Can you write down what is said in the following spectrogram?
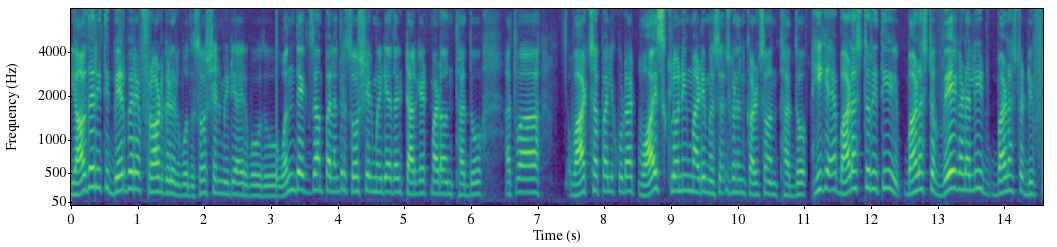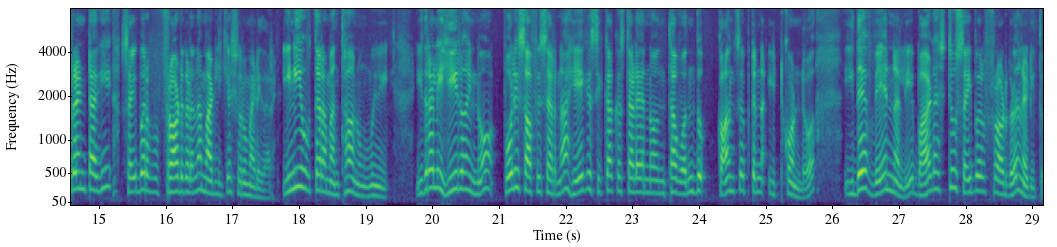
ಯಾವುದೇ ರೀತಿ ಬೇರೆ ಬೇರೆ ಫ್ರಾಡ್ಗಳಿರ್ಬೋದು, ಸೋಷಿಯಲ್ ಮೀಡಿಯಾ ಇರ್ಬೋದು, ಒಂದು ಎಕ್ಸಾಂಪಲ್ ಅಂದರೆ ಸೋಷಿಯಲ್ ಮೀಡಿಯಾದಲ್ಲಿ ಟಾರ್ಗೆಟ್ ಮಾಡೋವಂಥದ್ದು ಅಥವಾ ವಾಟ್ಸಪ್ಪಲ್ಲಿ ಕೂಡ ವಾಯ್ಸ್ ಕ್ಲೋನಿಂಗ್ ಮಾಡಿ ಮೆಸೇಜ್ಗಳನ್ನು ಕಳಿಸೋವಂಥದ್ದು. ಹೀಗೆ ಬಹಳಷ್ಟು ರೀತಿ, ಬಹಳಷ್ಟು ವೇಗಳಲ್ಲಿ ಬಹಳಷ್ಟು ಡಿಫ್ರೆಂಟ್ ಆಗಿ ಸೈಬರ್ ಫ್ರಾಡ್ಗಳನ್ನು ಮಾಡಲಿಕ್ಕೆ ಶುರು ಮಾಡಿದ್ದಾರೆ. ಇನಿ ಉತ್ತರಂ ಅಂತ ಮೂವಿ ಇದರಲ್ಲಿ ಹೀರೋಯಿನ್ನು ಪೊಲೀಸ್ ಆಫೀಸರ್ನ ಹೇಗೆ ಸಿಕ್ಕಾಕಿಸ್ತಾಳೆ ಅನ್ನೋಂಥ ಒಂದು ಕಾನ್ಸೆಪ್ಟನ್ನು ಇಟ್ಕೊಂಡು ಇದೇ ವೇನಲ್ಲಿ ಬಹಳಷ್ಟು ಸೈಬರ್ ಫ್ರಾಡ್ಗಳು ನಡೀತು.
